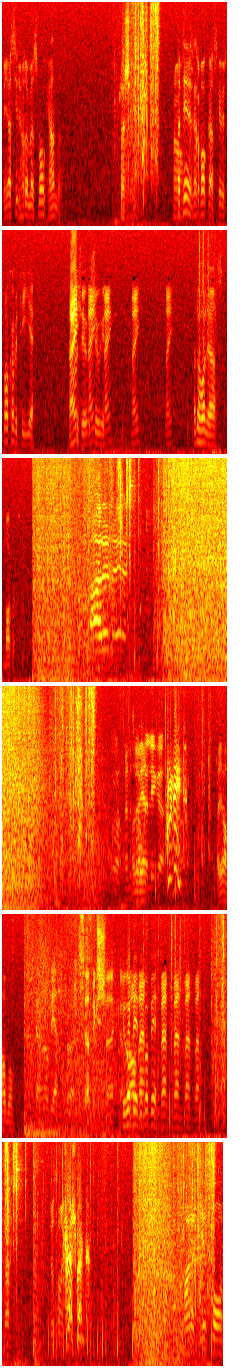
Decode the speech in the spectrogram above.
Men jag sitter Ja. med smoke i handen. Flash. Ja. Jag tänkte jag ska smaka. Ska vi smaka vid 10? Nej, Tjugo- nej, tjugo. nej. Ja, då håller jag bakåt. Ah, där nere. En Ja, du vet. Grenade. Ja, jag har bomb. Jag. Så jag fick käka. Vi går B, vi går B. Vänd, vänd, vänd, vänd. Vänd. Jag. Flashbang. Han är ett genspan.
